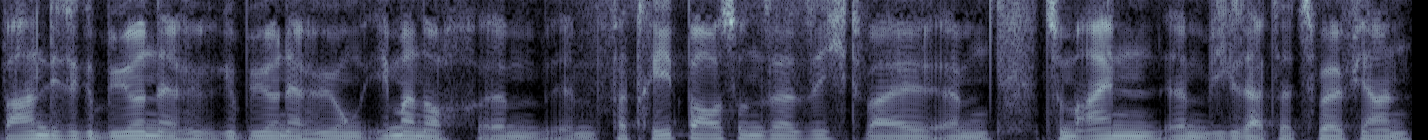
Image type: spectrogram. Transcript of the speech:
waren diese Gebührenerhö Gebührenerhöhungen immer noch ähm, ähm, vertretbar aus unserer Sicht, weil ähm, zum einen, ähm, wie gesagt, seit zwölf Jahren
